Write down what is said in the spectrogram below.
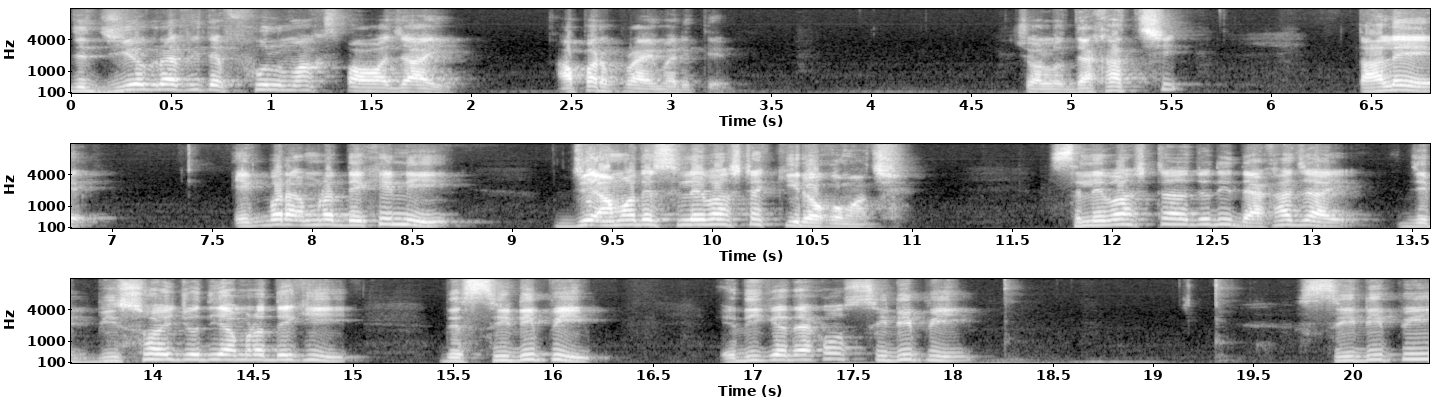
যে জিওগ্রাফিতে ফুল মার্কস পাওয়া যায় আপার প্রাইমারিতে চলো দেখাচ্ছি। তাহলে একবার আমরা দেখে নিই যে আমাদের সিলেবাসটা কী রকম আছে। সিলেবাসটা যদি দেখা যায় যে বিষয় যদি আমরা দেখি যে সিডিপি এদিকে দেখো সিডিপি সিডিপি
